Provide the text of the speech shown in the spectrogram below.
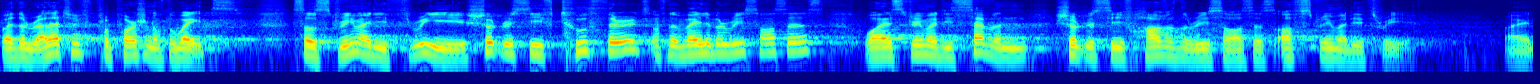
by the relative proportion of the weights. So stream ID 3 should receive two-thirds of the available resources, while stream ID 7 should receive half of the resources of stream ID 3, right?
